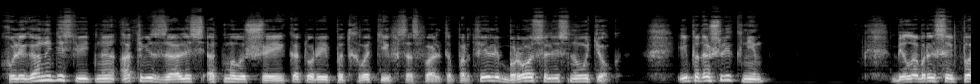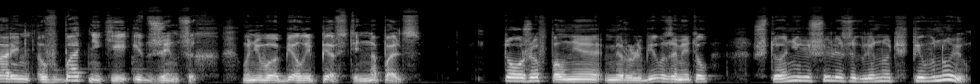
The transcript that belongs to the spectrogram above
Хулиганы действительно отвязались от малышей, которые, подхватив с асфальта портфели, бросились на утек и подошли к ним. Белобрысый парень в батнике и джинсах, у него белый перстень на пальце, тоже вполне миролюбиво заметил что они решили заглянуть в пивную,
